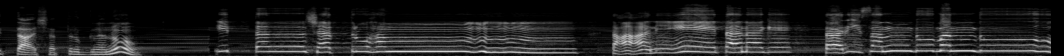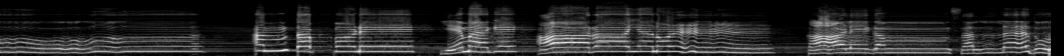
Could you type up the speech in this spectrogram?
ಇತ್ತ ಶತ್ರುಘ್ನನು, ಇತ್ತಲ್ ಶತ್ರುಹಂ ತಾನೇ ತನಗೆ ತರಿಸಂದು ಬಂದು எம் தப்பொடே எமகே ஆராயனுள். காளேகம் சல்லதோ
